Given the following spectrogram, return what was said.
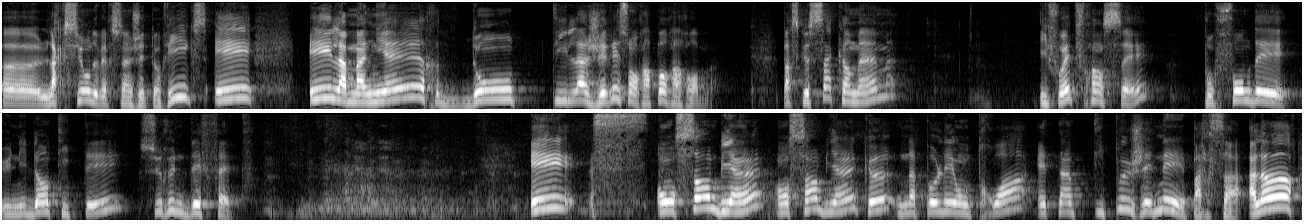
l'action de Vercingétorix et, et la manière dont il a géré son rapport à Rome. Parce que ça, quand même, il faut être français pour fonder une identité sur une défaite. Et on sent bien, que Napoléon III est un petit peu gêné par ça. Alors,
